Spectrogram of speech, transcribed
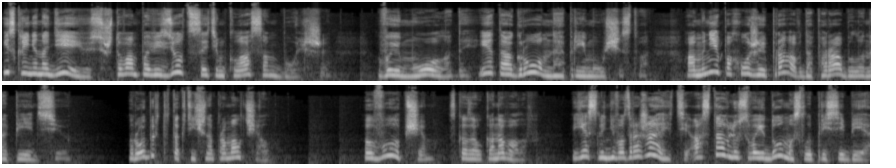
Искренне надеюсь, что вам повезет с этим классом больше. Вы молоды, и это огромное преимущество. А мне, похоже, и правда пора было на пенсию. Роберт тактично промолчал. «В общем», — сказал Коновалов, — «если не возражаете, оставлю свои домыслы при себе.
